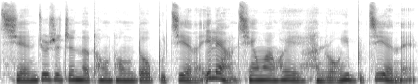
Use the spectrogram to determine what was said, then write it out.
钱就是真的通通都不见了，一两千万会很容易不见呢。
